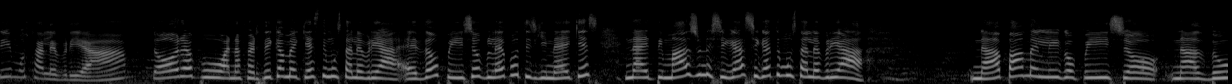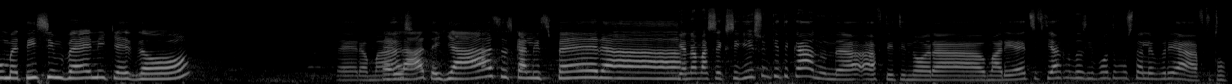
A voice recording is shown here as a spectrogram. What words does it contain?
Τη μουσταλευριά. Τώρα που αναφερθήκαμε και στη μουσταλευριά, εδώ πίσω βλέπω τις γυναίκες να ετοιμάζουν σιγά σιγά τη μουσταλευριά. Να πάμε λίγο πίσω να δούμε τι συμβαίνει και εδώ. Πέρα μας. Ελάτε, γεια σας, καλησπέρα. Και να μας εξηγήσουν και τι κάνουν ε, αυτή την ώρα, Μαρία, έτσι φτιάχνοντας λοιπόν τη μουσταλευριά, αυτό το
